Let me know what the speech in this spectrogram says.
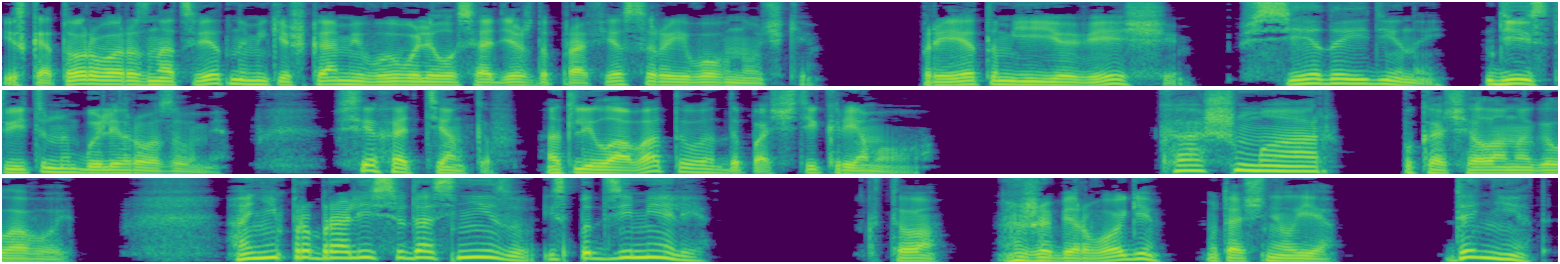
из которого разноцветными кишками вывалилась одежда профессора и его внучки. При этом ее вещи, все до единой, действительно были розовыми. Всех оттенков, от лиловатого до почти кремового. «Кошмар!» — покачала она головой. «Они пробрались сюда снизу, из подземелья». «Кто? Жабервоги?» — уточнил я. «Да нет.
